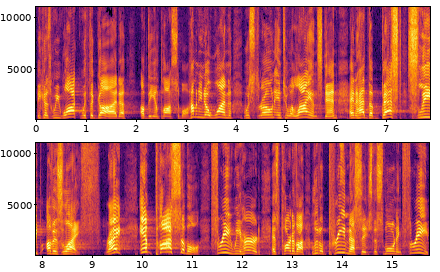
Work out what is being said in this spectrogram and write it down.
because we walk with the God of the impossible. How many know one was thrown into a lion's den and had the best sleep of his life, right? Impossible. Three, we heard as part of a little pre message this morning, three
